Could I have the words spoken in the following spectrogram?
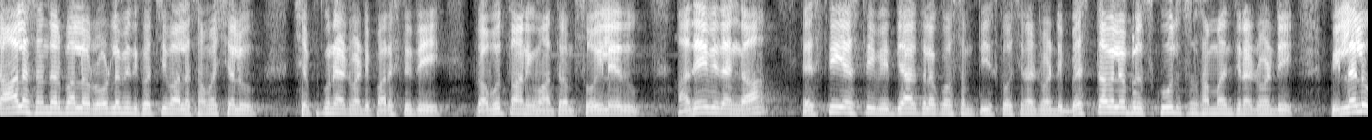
చాలా సందర్భాల్లో రోడ్ల మీదకి వచ్చి వాళ్ళ సమస్యలు చెప్పుకునేటువంటి పరిస్థితి ప్రభుత్వానికి మాత్రం సోయలేదు. అదేవిధంగా ఎస్సీ ఎస్టీ విద్యార్థుల కోసం తీసుకొచ్చినటువంటి బెస్ట్ అవైలబుల్ స్కూల్స్కు సంబంధించినటువంటి పిల్లలు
